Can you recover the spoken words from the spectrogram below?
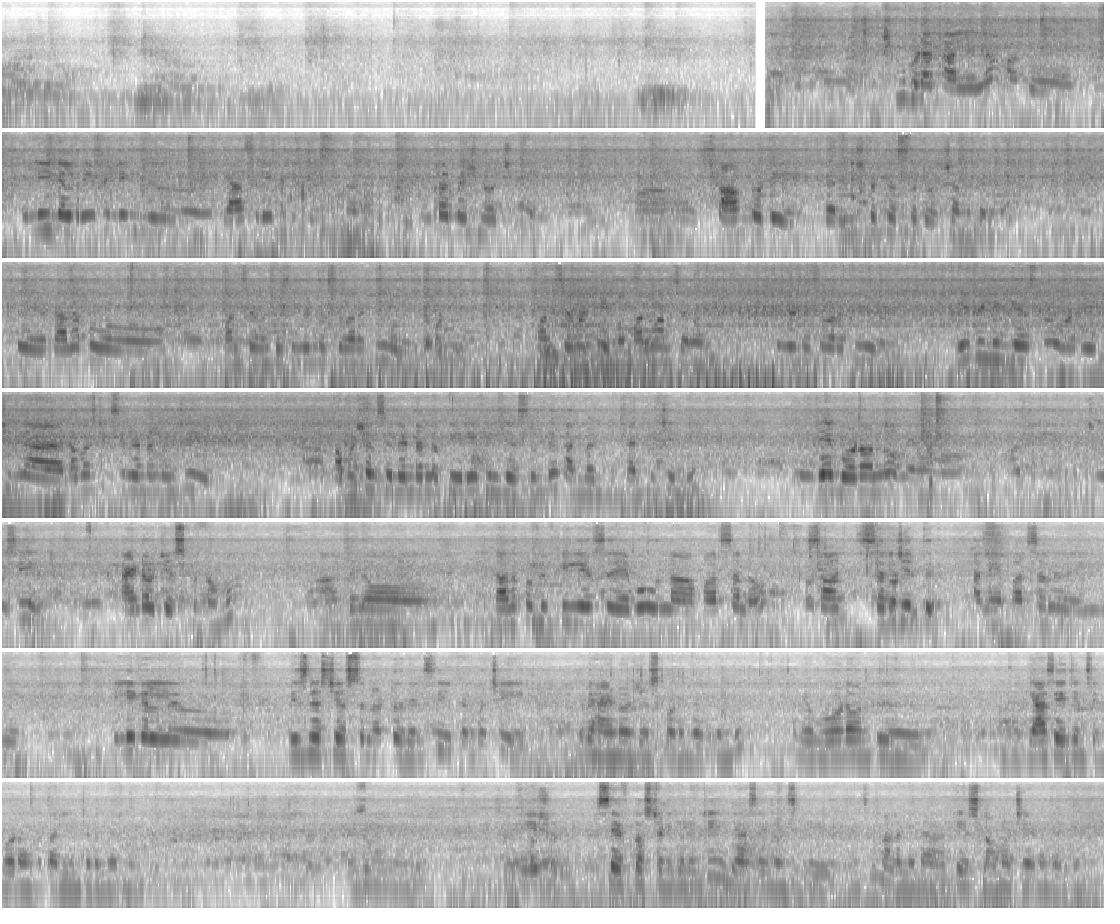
లక్ష్మిగూడ కాలనీలో మాకు ఇల్లీగల్ రీఫిల్లింగ్ గ్యాస్ రీఫిల్లింగ్ చేస్తున్నారు. ఇన్ఫర్మేషన్ వచ్చి మా స్టాఫ్ తోటి ఇద్దరు ఇన్స్పెక్టర్స్ తోటి వచ్చాము ఇక్కడికి. అయితే దాదాపు వన్ సెవెంటీ సిలిండర్స్ వరకు one seventy one one seven cylinders వరకు రీఫిల్లింగ్ చేస్తూ అంటే చిన్న డొమెస్టిక్ సిలిండర్ నుంచి కమర్షియల్ సిలిండర్లోకి రీఫిల్ చేస్తుంటే కనిపి కనిపించింది. ఇదే గోడౌన్లో మేము అది చూసి హ్యాండ్ అవుట్ చేసుకున్నాము. అతను దాదాపు ఫిఫ్టీ ఇయర్స్ ఏవో ఉన్న పర్సన్ సర్జిత్ అనే పర్సన్ ఈ ఇల్లీగల్ బిజినెస్ చేస్తున్నట్టు తెలిసి ఇక్కడికి వచ్చి ఇవి హ్యాండ్ ఓవర్ చేసుకోవడం జరిగింది. ఇవి గోడౌన్కి గ్యాస్ ఏజెన్సీ గోడౌన్కి తరలించడం జరిగింది. సేఫ్ కస్టడీ గురించి గ్యాస్ ఏజెన్సీకి వాళ్ళ మీద కేసు నమోదు చేయడం జరిగింది.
